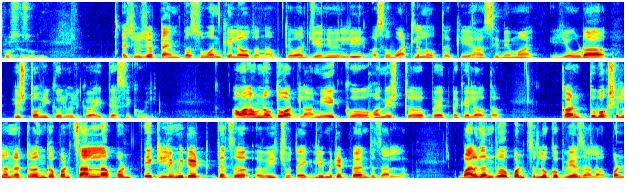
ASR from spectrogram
प्रोसेस होती? ॲक्च्युली जेव्हा टाइमपास वन केला होता ना तेव्हा जेन्युनली असं वाटलं नव्हतं की हा सिनेमा एवढा हिस्टॉरिकल होईल किंवा ऐतिहासिक होईल. आम्हाला नव्हतं वाटलं. आम्ही एक हॉनेस्ट प्रयत्न केला होता. कारण तू बघशील ना नटरंग पण चालला पण एक लिमिटेड त्याचं रीच होतं. एक लिमिटेडपर्यंत चालला. बालगंधर्व पण लोकप्रिय झाला पण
